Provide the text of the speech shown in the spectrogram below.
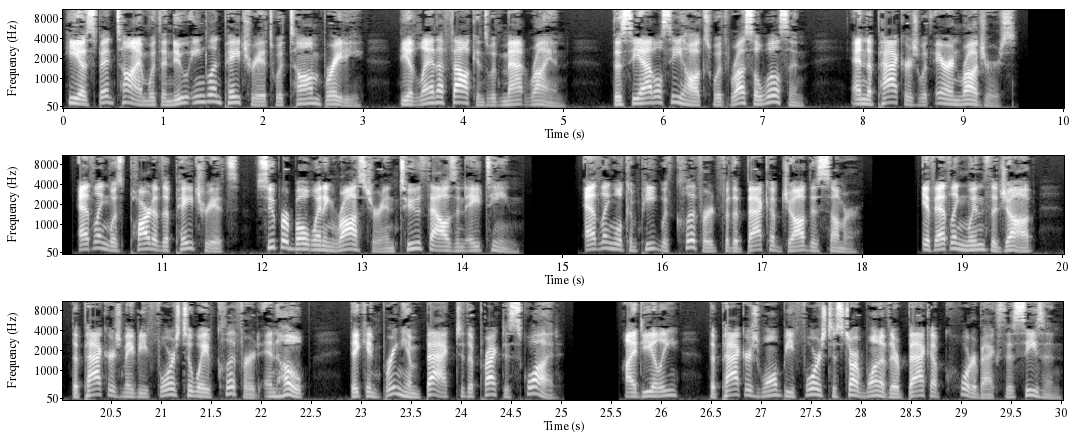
He has spent time with the New England Patriots with Tom Brady, the Atlanta Falcons with Matt Ryan, the Seattle Seahawks with Russell Wilson, and the Packers with Aaron Rodgers. Etling was part of the Patriots' Super Bowl winning roster in 2018. Etling will compete with Clifford for the backup job this summer. If Etling wins the job, the Packers may be forced to waive Clifford and hope they can bring him back to the practice squad. Ideally, the Packers won't be forced to start one of their backup quarterbacks this season.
